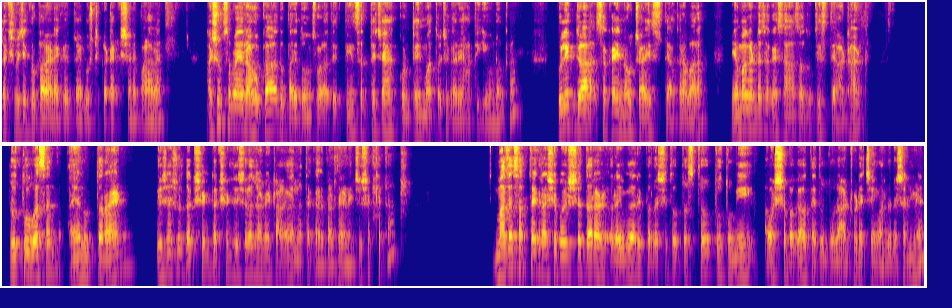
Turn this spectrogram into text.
लक्ष्मीची कृपा राहण्याकरिता या गोष्टी कटाक्षाने पाळाव्यात. अशुभ समय राहू काळ दुपारी दोन सोळा ते तीन सत्तेच्या कोणतेही महत्त्वाचे कार्य हाती घेऊ नका. कुलिक गाळ सकाळी नऊ चाळीस ते अकरा बारा यमगंड सकाळी सहा सदोतीस ते आठ आठ. ऋतू वसंत अयन उत्तरायण दिशाशूल दक्षिण दक्षिण दिशेला जाणे टाळावे त्या कार्यार्थ येण्याची शक्यता. माझा साप्ताहिक राशी भविष्य दर रविवारी प्रदर्शित होत असतो. तो तुम्ही अवश्य बघाव. त्यातून तुला आठवड्याचे मार्गदर्शन मिळेल.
